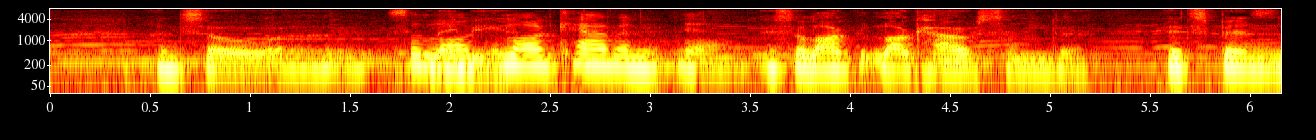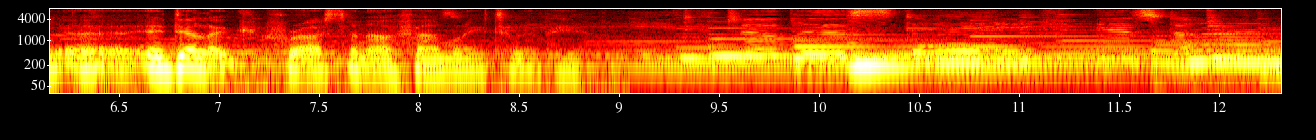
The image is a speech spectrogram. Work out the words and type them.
And so uh, It's a log, log cabin, yeah. it's a log, log house, and uh, it's been uh, idyllic for us and our family to live here this day is done.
